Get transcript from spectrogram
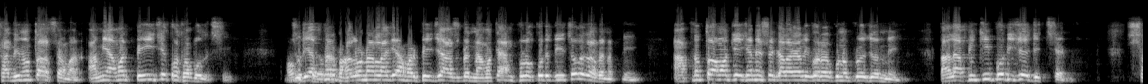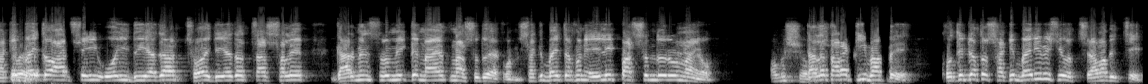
স্বাধীনতা আছে আমার। আমি আমার পেজে কথা বলছি। যদি আপনার ভালো না লাগে আমার পেজে আসবেন না। আমাকে আনফলো করে দিয়ে চলে যাবেন আপনি। আপনার তো আমাকে এখানে এসে গালাগালি করার কোনো প্রয়োজন নেই। তাহলে আপনি কি পরিচয় দিচ্ছেন? সাকিব ভাই তো আর সেই ওই দুই হাজার ছয় দুই হাজার চার সালের গার্মেন্টস শ্রমিকদের নায়ক না শুধু এখন। সাকিব ভাই তো এখন এলিট পার্সনদেরও নায়ক। অবশ্যই তাহলে তারা কি ভাববে? ক্ষতিটা তো সাকিব ভাইরই বেশি হচ্ছে আমাদের চেয়ে।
